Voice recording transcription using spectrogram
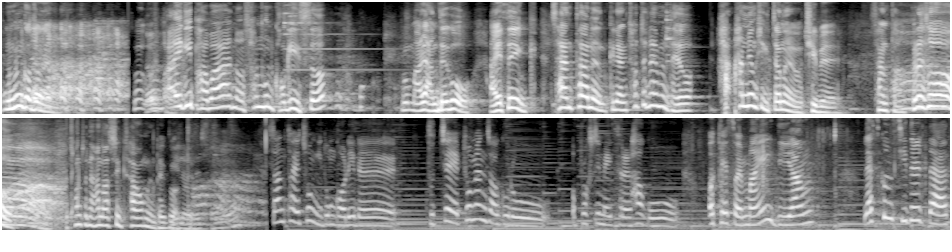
우는 거잖아요. 어, 어, 애기 봐봐, 너 선문 거기 있어. 뭐 말이 안 되고. I think 산타는 그냥 천천히 하면 돼요. 한, 한 명씩 있잖아요, 집에. 산타. 그래서 천천히 하나씩 사오면 될 것 같아요. 산타의 총 이동 거리를 구체 표면적으로 approximate를 하고 Okay, so in my idea, let's consider that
